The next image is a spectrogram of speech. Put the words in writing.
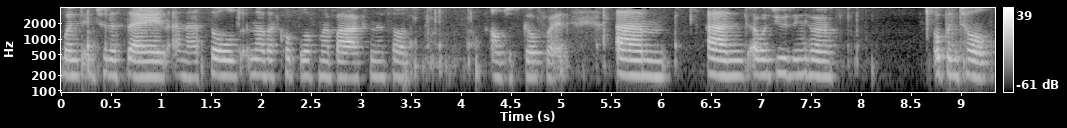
went into the sale, and I sold another couple of my bags, and I thought I'll just go for it. Um, and I was using her up until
